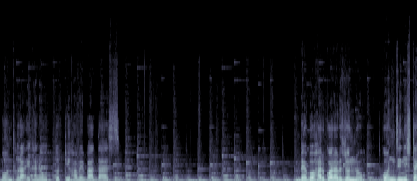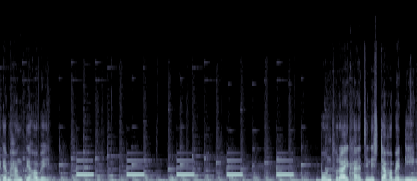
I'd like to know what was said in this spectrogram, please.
বন্ধুরা, এখানে উত্তরটি হবে বাতাস। ব্যবহার করার জন্য কোন জিনিসটাকে ভাঙতে হবে? বন্ধুরা, এখানে জিনিসটা হবে ডিম।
